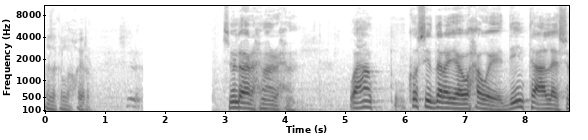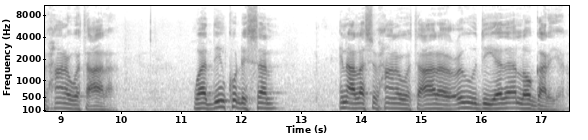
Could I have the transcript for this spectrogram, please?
jazaak allah khayran bismi illaahi raxmaan raxiim waxaan ku sii darayaa waxaa weeye diinta alleh subxaanahu wa tacaala. Waa diin ku dhisan in allah subxaanahu wa tacaala cubuudiyada loo gaar yeelo.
